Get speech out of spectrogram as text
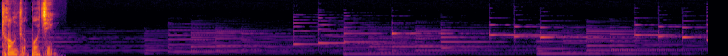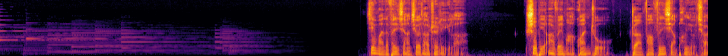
宠辱不惊。今晚的分享就到这里了，识别二维码关注、转发、分享朋友圈，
